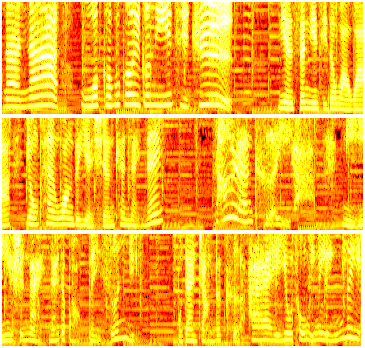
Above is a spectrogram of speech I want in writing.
奶奶，我可不可以跟你一起去？念三年级的娃娃用盼望的眼神看奶奶，当然可以呀！你是奶奶的宝贝孙女，不但长得可爱，又聪明伶俐，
